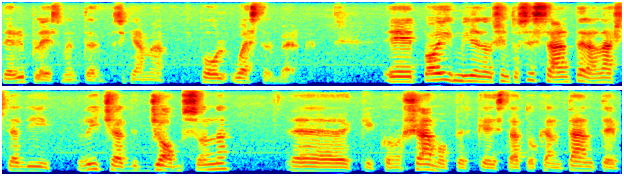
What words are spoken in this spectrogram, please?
dei replacement si chiama Paul Westerberg. E poi nel 1960 la nascita di Richard Jobson, eh, che conosciamo perché è stato cantante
